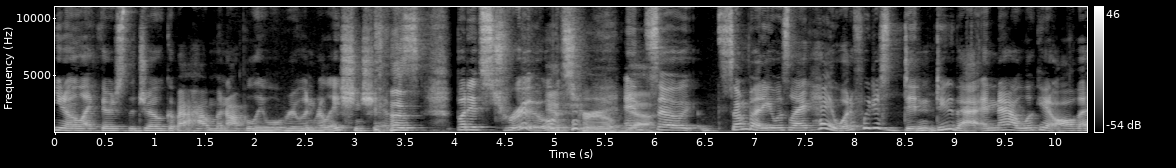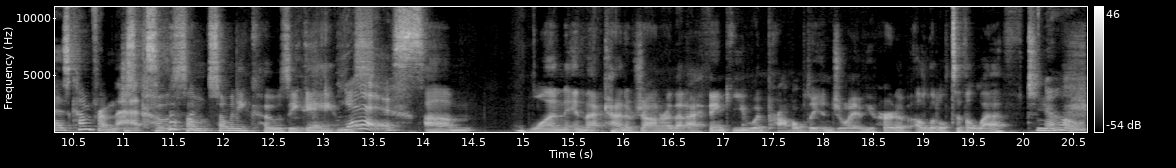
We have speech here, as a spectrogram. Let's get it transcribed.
You know, like there's the joke about how Monopoly will ruin relationships, but it's true. It's true. And yeah. so somebody was like, "Hey, what if we just didn't do that?" And now look at all that has come from that. Co- some so many cozy games. yes. Um, one in that kind of genre that I think you would probably enjoy. Have you heard of A Little to the Left? no.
